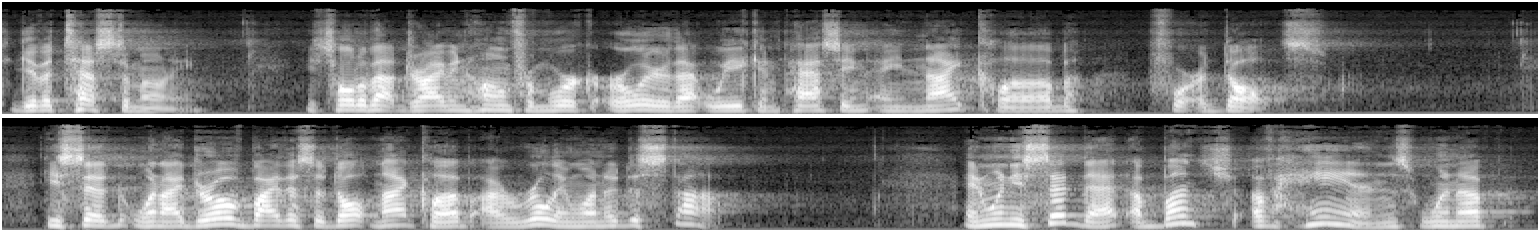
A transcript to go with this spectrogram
to give a testimony. He told about driving home from work earlier that week and passing a nightclub for adults. He said, When I drove by this adult nightclub, I really wanted to stop. And when he said that, a bunch of hands went up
